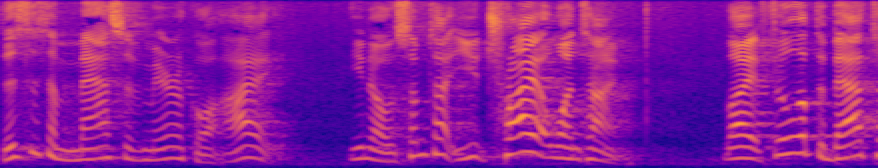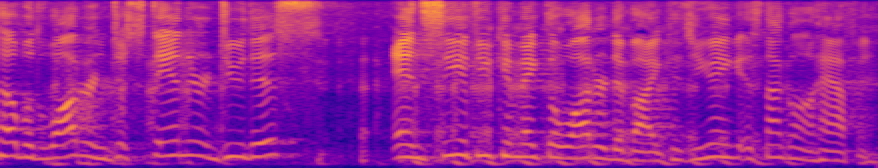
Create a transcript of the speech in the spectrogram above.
This is a massive miracle. I, you know, sometimes you try it one time. Like, fill up the bathtub with water and just stand there and do this and see if you can make the water divide because you ain't, it's not going to happen.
